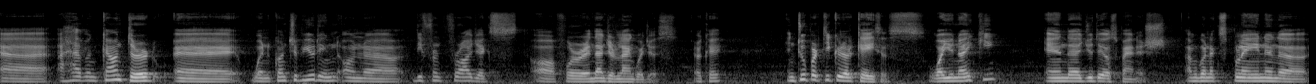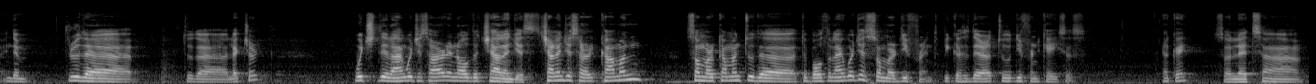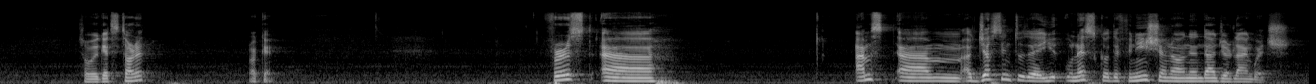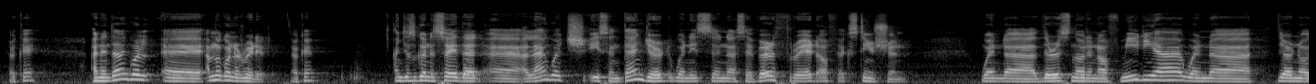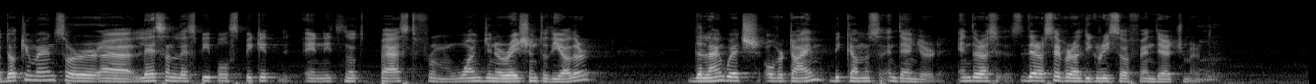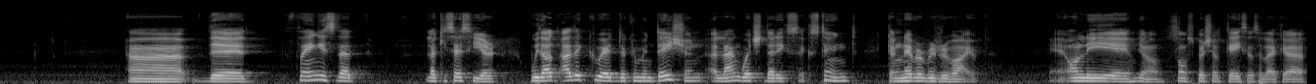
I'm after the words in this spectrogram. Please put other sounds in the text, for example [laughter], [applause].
I have encountered uh, when contributing on uh, different projects for endangered languages. Okay? In two particular cases, Wayuunaiki and Judeo Spanish. I'm going to explain in the, in the, through the, to the lecture which the languages are and all the challenges. Challenges are common. Some are common to, the, to both languages, some are different because there are two different cases. Okay, so let's, uh, so we get started? Okay. First, uh, I'm um, adjusting to the UNESCO definition on endangered language. Okay, an endangered, uh, I'm not going to read it. Okay, I'm just going to say that uh, a language is endangered when it's in a severe threat of extinction, when uh, there is not enough media, when uh, there are no documents, or uh, less and less people speak it, and it's not passed from one generation to the other. The language over time becomes endangered, and there are, there are several degrees of endangerment. Uh, the thing is that, like he says here, Without adequate documentation, a language that is extinct can never be revived. Uh, only, uh, you know, some special cases like uh,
